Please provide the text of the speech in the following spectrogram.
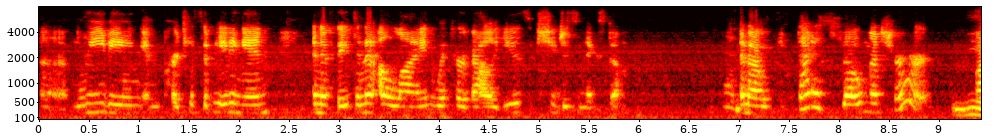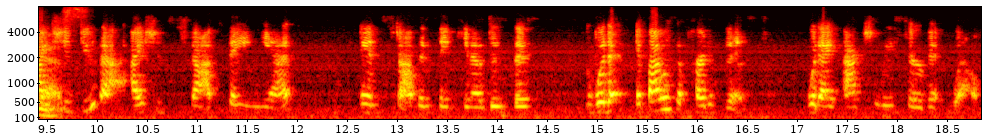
uh, leading and participating in. And if they didn't align with her values, she just nixed them. And I was like, that is so mature. Yes. I should do that. I should stop saying yes and stop and think, you know, does this, would, if I was a part of this, would I actually serve it well?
